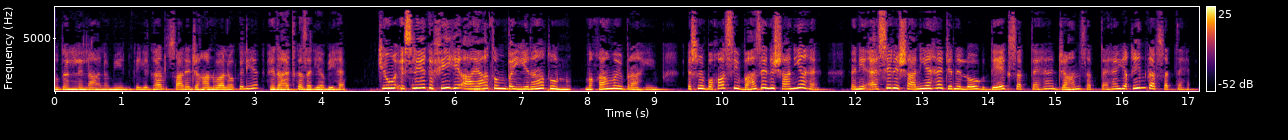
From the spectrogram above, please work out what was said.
ہدن عالمین کہ یہ گھر سارے جہان والوں کے لیے ہدایت کا ذریعہ بھی ہے۔ کیوں؟ اس لیے کہ فی ہی آیا تم بینات مقام ابراہیم۔ اس میں بہت سی واضح نشانیاں ہیں۔ یعنی ایسی نشانیاں ہیں جنہیں لوگ دیکھ سکتے ہیں، جان سکتے ہیں، یقین کر سکتے ہیں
